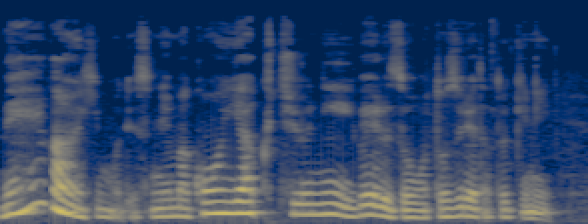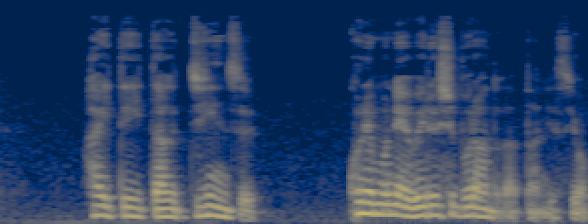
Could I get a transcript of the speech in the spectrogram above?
メーガン妃もですね、まあ、婚約中にウェールズを訪れた時に履いていたジーンズ。これもね Welsh ブランドだったんですよ。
